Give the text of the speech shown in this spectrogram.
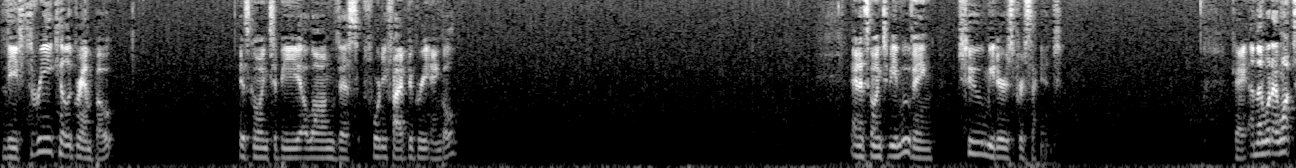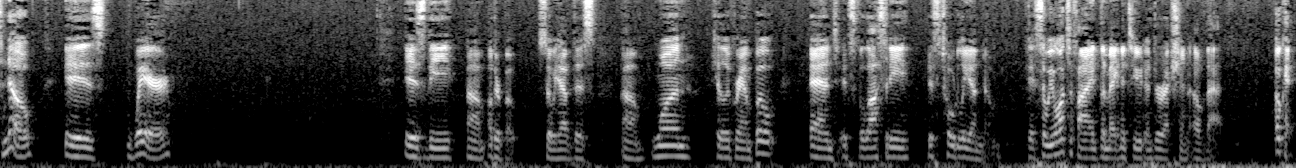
the three kilogram boat is going to be along this 45 degree angle and it's going to be moving two meters per second. Okay and then what I want to know is where is the um, other boat. So we have this um, one kilogram boat and its velocity is totally unknown. Okay so we want to find the magnitude and direction of that. Okay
